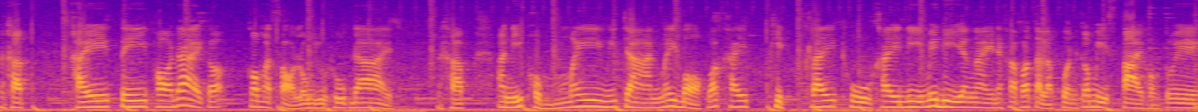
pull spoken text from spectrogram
นะครับ ใครตีพอได้ก็ก็มาสอนลง YouTube ได้นะครับ อันนี้ผมไม่วิจารณ์ไม่บอกว่าใครผิดใครถูกใครดีไม่ดียังไงนะครับ เพราะแต่ละคนก็มีสไตล์ของตัวเอง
